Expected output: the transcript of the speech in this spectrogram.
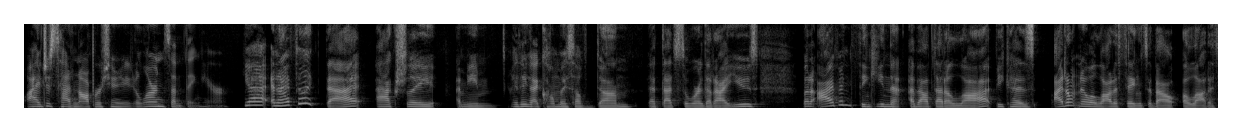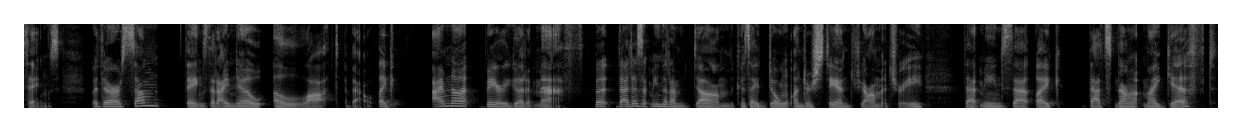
I just had an opportunity to learn something here. Yeah. And I feel like that actually, I mean, I think I call myself dumb, that that's the word that I use. But I've been thinking that about that a lot because I don't know a lot of things about a lot of things, but there are some things that I know a lot about. Like I'm not very good at math, but that doesn't mean that I'm dumb because I don't understand geometry. That means that like that's not my gift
